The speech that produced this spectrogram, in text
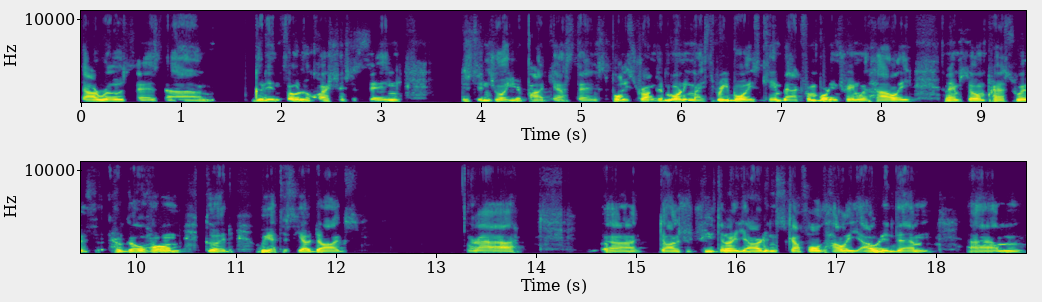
Dar Rose says, um, good info, no questions, just saying, just enjoy your podcast. Thanks. Fully strong. Good morning. My three boys came back from boarding train with Holly, and I'm so impressed with her go home. Good. We got to see how dogs. Ah, uh, dogs retrieved in our yard and scuffled. Holly outed them. Um,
